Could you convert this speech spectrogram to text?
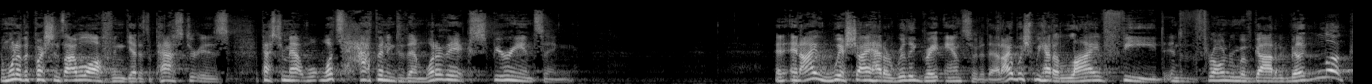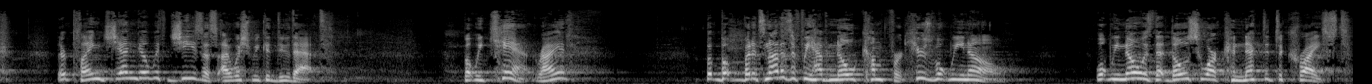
And one of the questions I will often get as a pastor is Pastor Matt, what's happening to them? What are they experiencing? And, and, I wish I had a really great answer to that. I wish we had a live feed into the throne room of God. We could be like, look, they're playing Jenga with Jesus. I wish we could do that. But we can't, right? But, but, but it's not as if we have no comfort. Here's what we know what we know is that those who are connected to Christ,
